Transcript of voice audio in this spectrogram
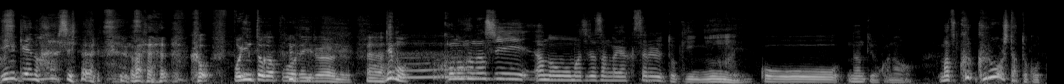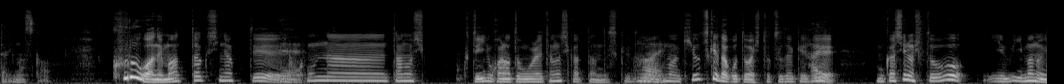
陰茎の話。ポイントがこうでいろいろあるんだけど。でもこの話あの町田さんが訳されるときに、はい、こうなんていうのかな。まず苦労したとこってありますか？苦労はね全くしなくて、ええ、こんな楽しくていいのかなと思うぐらい楽しかったんですけど、はい、まあ、気をつけたことは一つだけで、はい、昔の人を今の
